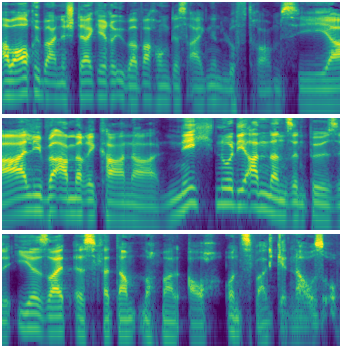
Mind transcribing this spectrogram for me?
aber auch über eine stärkere Überwachung des eigenen Luftraums. Ja, liebe Amerikaner, nicht nur die anderen sind böse, ihr seid es verdammt nochmal auch. Und zwar genauso.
